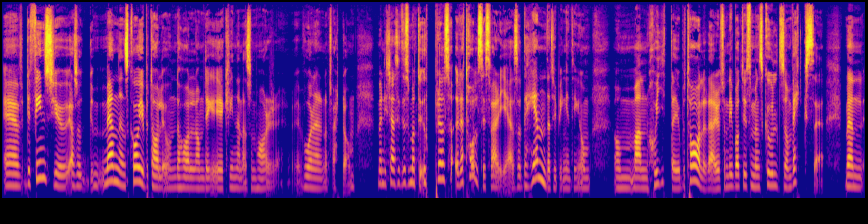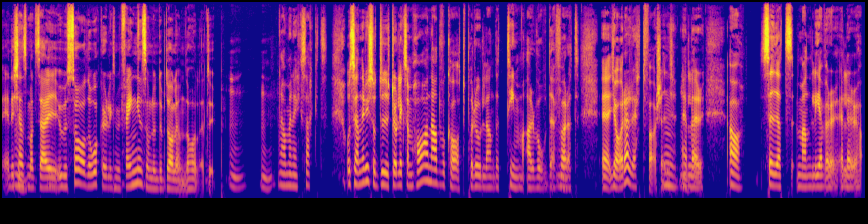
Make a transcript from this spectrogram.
eh, det finns ju, alltså männen ska ju betala underhåll om det är kvinnorna som har eh, vårdnaden och tvärtom. Men det känns inte som att det upprätthålls i Sverige. Alltså det händer typ ingenting om, om man skiter i att betala där, utan det är bara typ som en skuld som växer. Men eh, det känns som att så här, i USA då åker du liksom i fängelse om du inte betalar underhållet typ. Mm. Mm. Ja, men exakt. Och sen är det ju så dyrt att liksom ha en advokat på rullande timarvode för att eh, göra rätt för sig. Mm, Eller, ja, säg att man lever eller ha,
